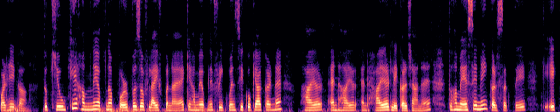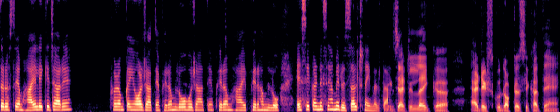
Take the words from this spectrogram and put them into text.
पड़ेगा। तो क्योंकि हमने अपना पर्पस ऑफ़ लाइफ बनाया है कि हमें अपने फ्रीक्वेंसी को क्या करना है? Higher and higher and higher लेकर जाना है। तो हम ऐसे नहीं कर सकते कि एक तरफ़ से हम हाई लेके जा रहे हैं, फिर हम कहीं और जाते हैं, फिर हम लो हो जाते हैं, फिर हम हाई फिर हम लो ऐसे करने से हमें रिज़ल्ट नहीं मिलता। एग्जैक्टली लाइक एडिक्ट्स को डॉक्टर सिखाते हैं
